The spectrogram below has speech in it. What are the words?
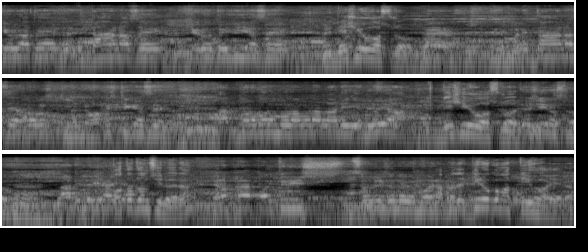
কেউ রাতে দাহান আছে কেউ রাতে ই আছে। মানে দেশীয় অস্ত্র? হ্যাঁ মানে দাহান আছে এবং হকিস্টিক আছে। আর বড় বড় মোড়া মোড়া লাঠি লইয়া দেশীয় অস্ত্র দেশীয় অস্ত্র। লাঠি লইয়া কতজন ছিল এরা? এরা প্রায় পঁয়ত্রিশ চল্লিশ জনের মহিলা আপনাদের কীরকম আত্মীয় হয় এরা?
